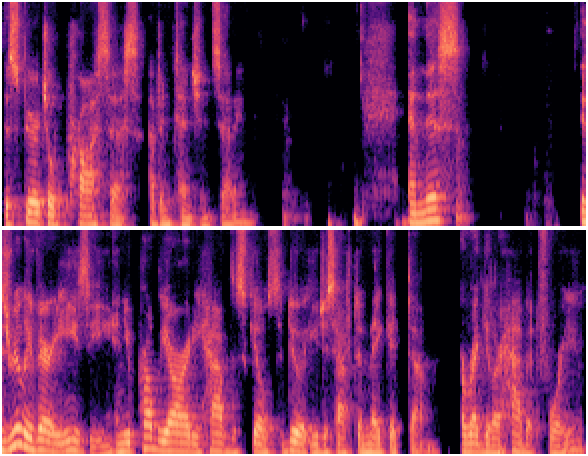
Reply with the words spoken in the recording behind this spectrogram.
The spiritual process of intention setting. And this is really very easy, and you probably already have the skills to do it. You just have to make it um, a regular habit for you.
